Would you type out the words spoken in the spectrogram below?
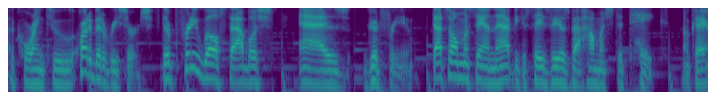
according to quite a bit of research. They're pretty well established as good for you. That's all I'm gonna say on that because today's video is about how much to take, okay?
